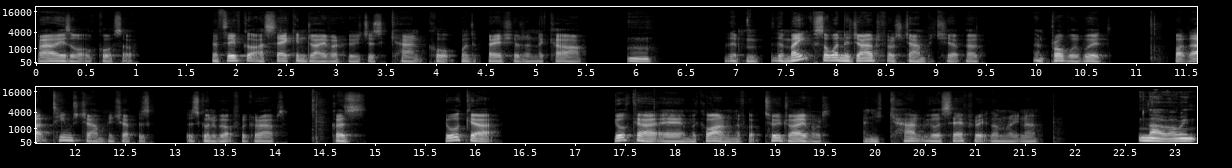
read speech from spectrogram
Ferrari's a little closer, if they've got a second driver who just can't cope with the pressure in the car, Mm. they, they might still win the Drivers' Championship uh, and probably would, but that team's championship is, is going to be up for grabs because you look at you look at uh, McLaren, they've got two drivers and you can't really separate them right now. No, I mean,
